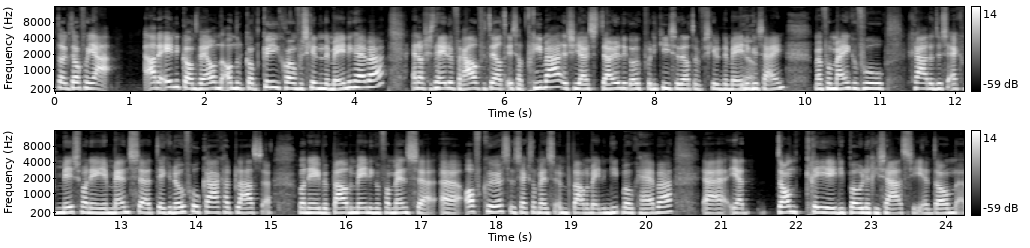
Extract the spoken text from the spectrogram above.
Dat ik dacht van ja, aan de ene kant wel. Aan de andere kant kun je gewoon verschillende meningen hebben. En als je het hele verhaal vertelt, is dat prima. Is juist duidelijk ook voor die kiezer dat er verschillende meningen ja. zijn. Maar voor mijn gevoel gaat het dus echt mis wanneer je mensen tegenover elkaar gaat plaatsen. Wanneer je bepaalde meningen van mensen uh, afkeurt. En zegt dat mensen een bepaalde mening niet mogen hebben. Uh, ja, dan creëer je die polarisatie. En dan uh,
